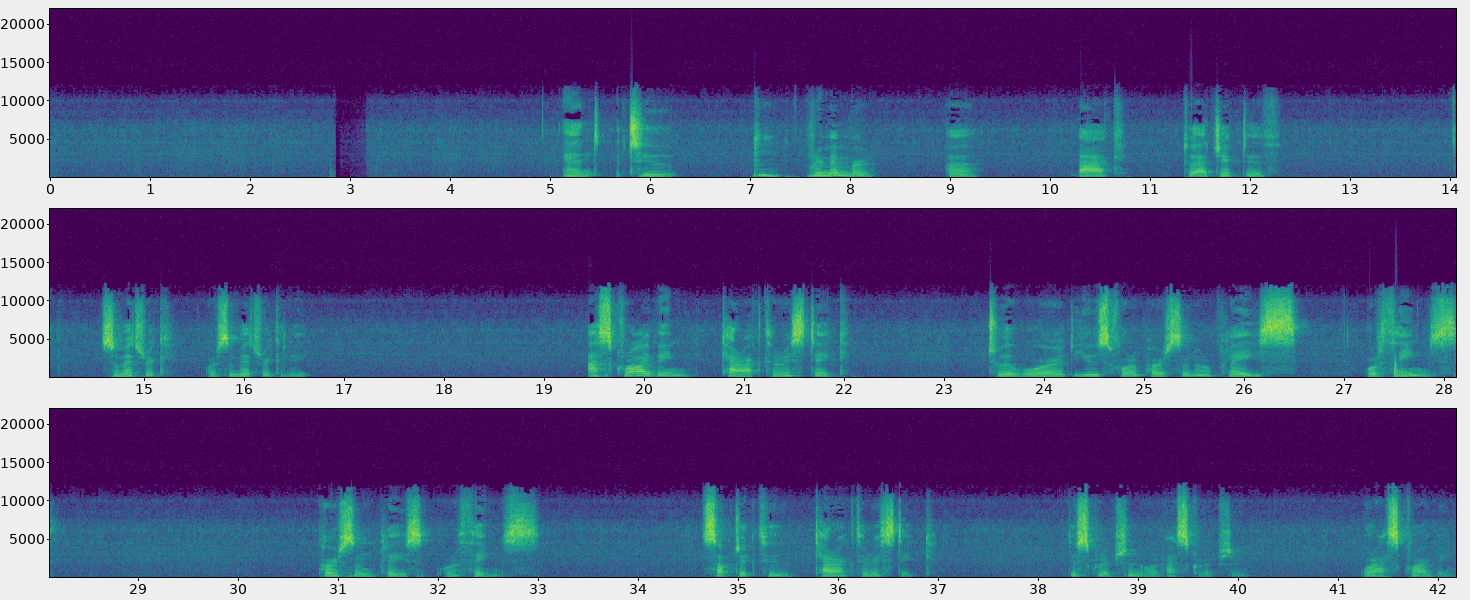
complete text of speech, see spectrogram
And to remember uh, back to adjective, symmetric or symmetrically, ascribing characteristic to a word used for a person or place or things. Person, place, or things. Subject to characteristic, description, or ascription, or ascribing.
